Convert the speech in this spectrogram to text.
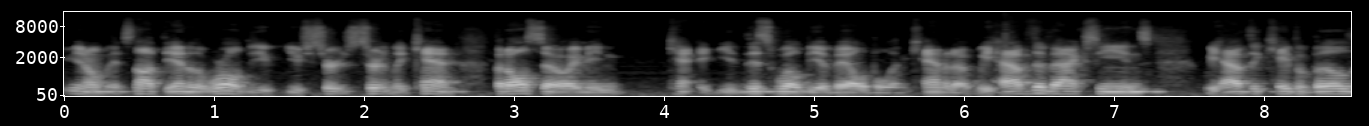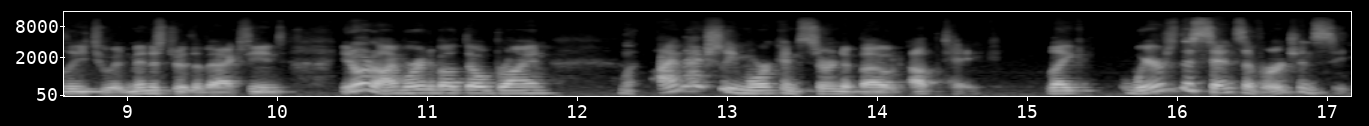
you know, it's not the end of the world. You you cer- certainly can, but also, I mean, can, this will be available in Canada. We have the vaccines. We have the capability to administer the vaccines. You know what I'm worried about though, Brian? What? I'm actually more concerned about uptake. Like, where's the sense of urgency?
